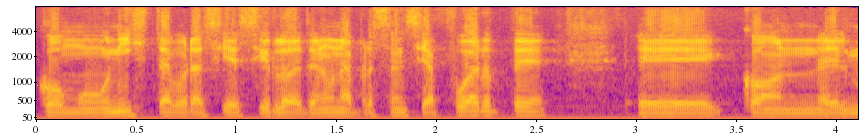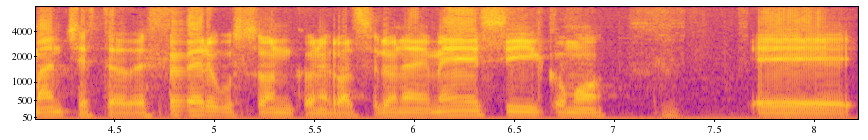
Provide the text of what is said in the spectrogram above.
comunista, por así decirlo, de tener una presencia fuerte, eh, con el Manchester de Ferguson, con el Barcelona de Messi, como... Eh,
